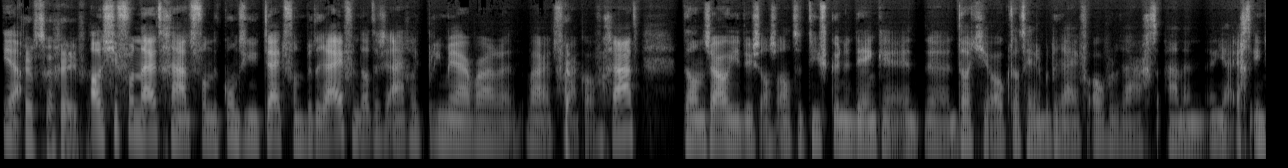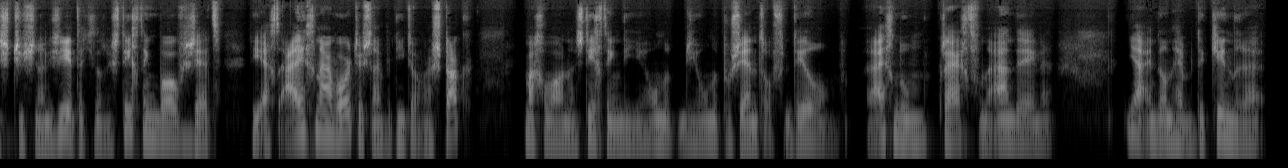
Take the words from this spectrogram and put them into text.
uh, heeft gegeven. Als je vanuit gaat van de continuïteit van het bedrijf, en dat is eigenlijk primair waar, waar het vaak over gaat, dan zou je dus als alternatief kunnen denken en, uh, dat je ook dat hele bedrijf overdraagt aan een, ja, echt institutionaliseert. Dat je er een stichting boven zet die echt eigenaar wordt. Dus dan hebben we het niet over een stak, maar gewoon een stichting die 100%, die 100% of een deel eigendom krijgt van de aandelen. Ja, en dan hebben de kinderen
